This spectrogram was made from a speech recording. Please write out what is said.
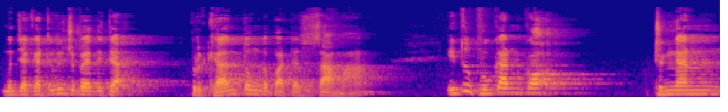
menjaga diri supaya tidak bergantung kepada sesama itu bukan kok dengan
